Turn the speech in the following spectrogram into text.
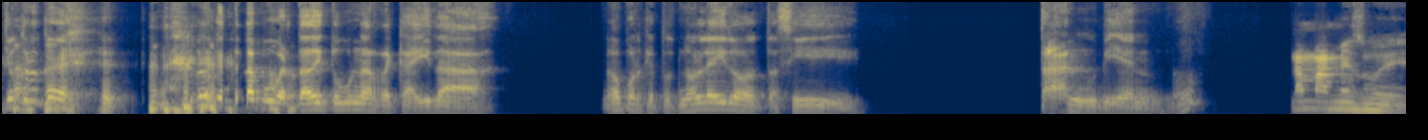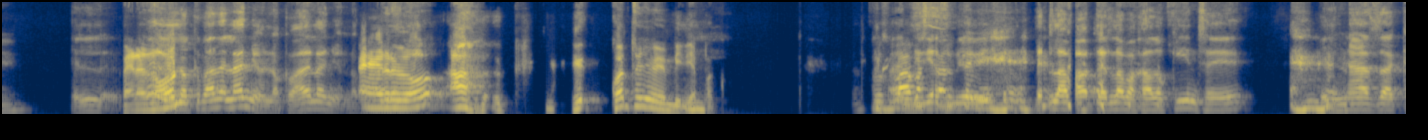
Yo creo que, yo creo que está en la pubertad y tuvo una recaída, ¿no? Porque pues no le he ido así tan bien, ¿no? No mames, güey. El, ¿Perdón? bueno, en lo que va del año, en lo que va del año. en. Perdón. Ah, ¿cuánto lleva envidia, Paco? Pues va Nvidia bastante subió bien. Tesla, ha bajado 15, el Nasdaq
